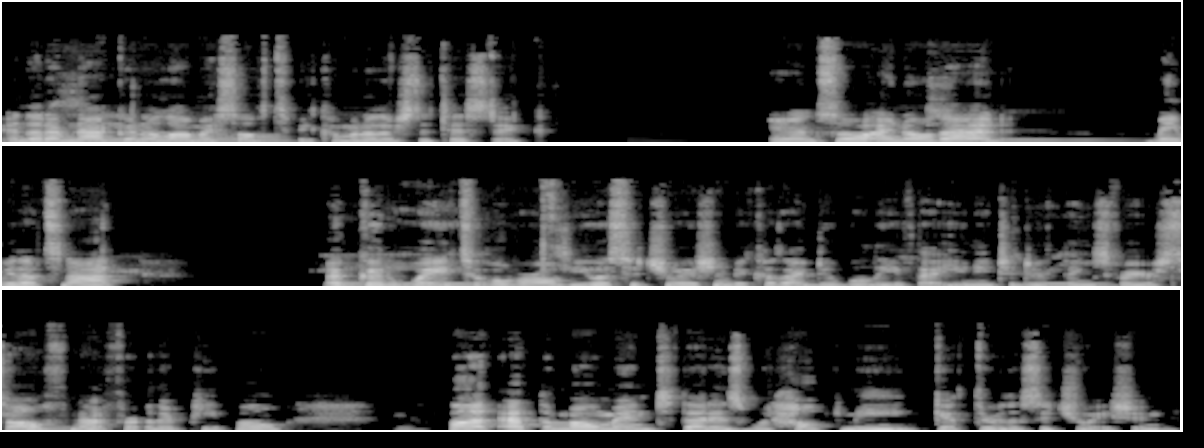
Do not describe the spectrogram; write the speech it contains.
and that I'm not going to allow myself to become another statistic. And so I know that maybe that's not a good way to overall view a situation because I do believe that you need to do things for yourself, not for other people. But at the moment, that is what helped me get through the situation.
